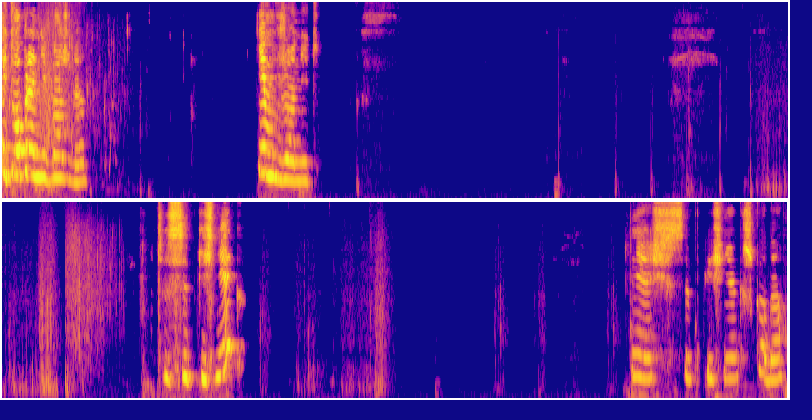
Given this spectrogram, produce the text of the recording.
Ej, dobra, nieważne. że oni... Czy sypki śnieg? Nie, sypki śnieg, szkoda.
